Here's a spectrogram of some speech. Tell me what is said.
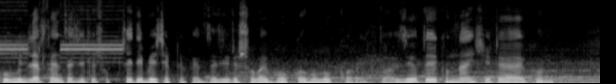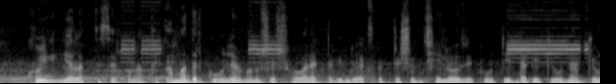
কুমিল্লার ফ্র্যাঞ্চাইজিটা সবচাইতে বেশি একটা ফ্র্যাঞ্চাইজি এটা সবাই ভোগ, উপভোগ করে। তো যেহেতু এখন নাই, সেটা এখন খুবই ইয়ে লাগতেছে আর থেকে। আমাদের কুমিল্লার মানুষের সবার একটা কিন্তু এক্সপেকটেশন ছিল যে টিমটাকে কেউ না, কেউ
